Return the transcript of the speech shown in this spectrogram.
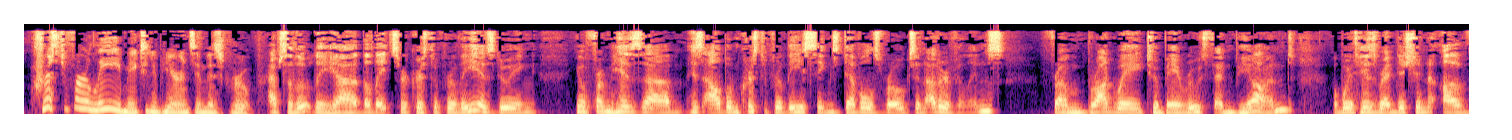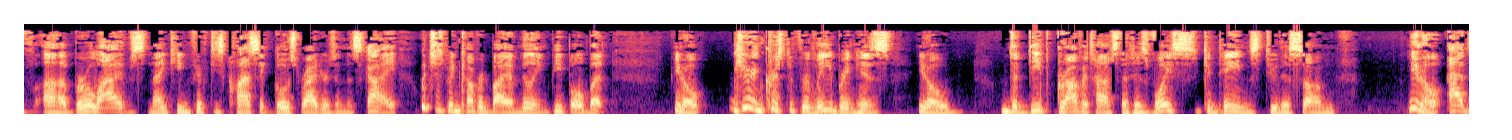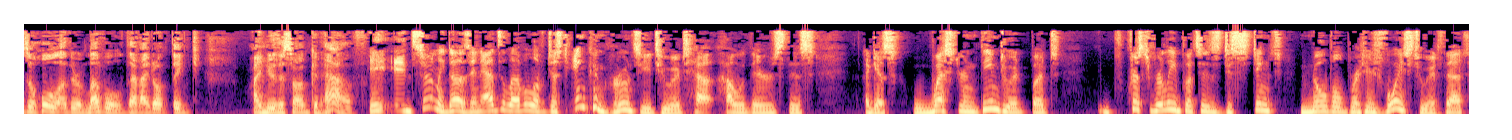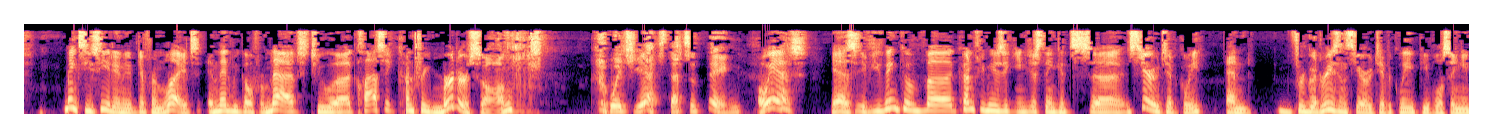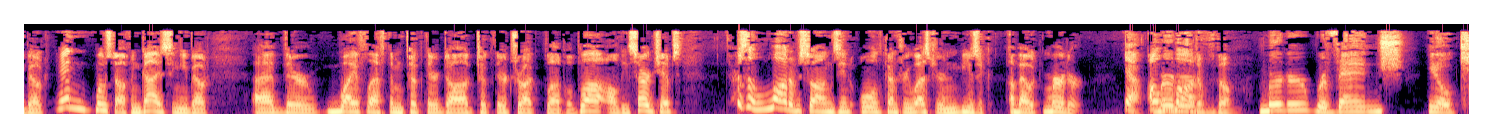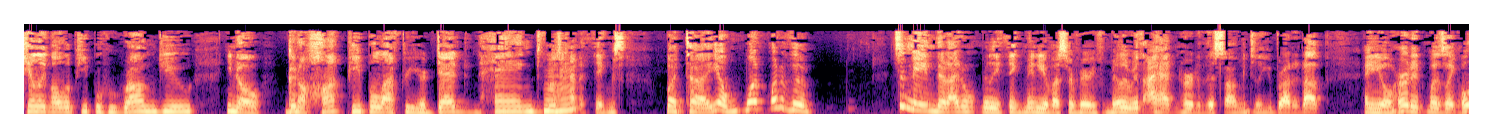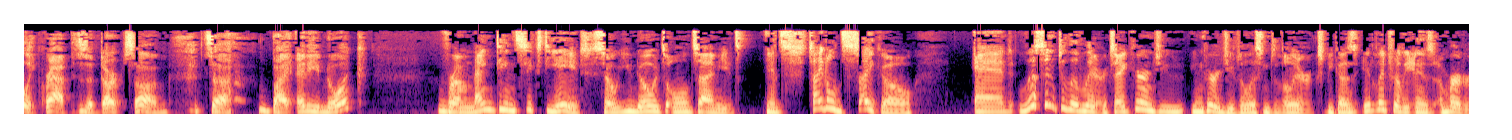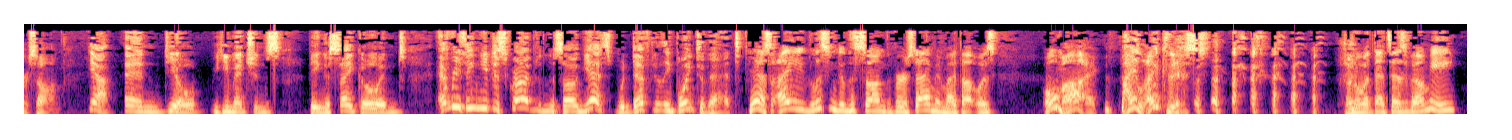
Christopher Lee makes an appearance in this group. Absolutely. Uh, the late Sir Christopher Lee is doing, you know, from his, um, his album Christopher Lee Sings Devils, Rogues and Other Villains from Broadway to Beirut and beyond with his rendition of, uh, Burl Ives 1950s classic Ghost Riders in the Sky, which has been covered by a million people, but, you know, hearing Christopher Lee bring his, you know, the deep gravitas that his voice contains to this song, you know, adds a whole other level that I don't think I knew the song could have. It, it certainly does and adds a level of just incongruency to it, how, how there's this, I guess, Western theme to it, but Christopher Lee puts his distinct, noble British voice to it that makes you see it in a different light. And then we go from that to a classic country murder song. Which yes, that's a thing. Oh yes. Yes, if you think of uh, country music and you just think it's uh, stereotypically, and for good reason stereotypically, people singing about, and most often guys singing about, uh, their wife left them, took their dog, took their truck, blah, blah, blah, all these hardships. There's a lot of songs in old country western music about murder. Yeah, A murder, lot of them. murder, revenge, you know, killing all the people who wronged you, you know, gonna haunt people after you're dead and hanged, those kind of things. But, uh, yeah, one, one of the, it's a name that I don't really think many of us are very familiar with. I hadn't heard of this song until you brought it up and you heard it and was like, holy crap, this is a dark song. It's, uh, by Eddie Noack. From 1968, so you know it's old timey. It's, it's titled Psycho, and listen to the lyrics. I encourage you, encourage you to listen to the lyrics because it literally is a murder song. Yeah. And, you know, he mentions being a psycho and everything he described in the song, yes, would definitely point to that. Yes, I listened to the song the first time and my thought was, oh my, I like this. Don't know what that says about me.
